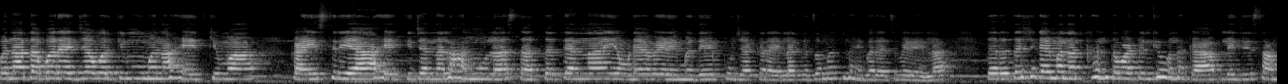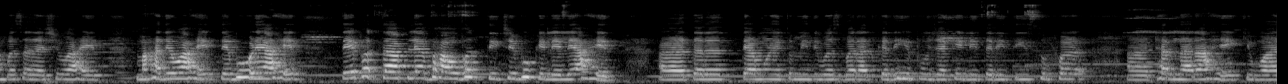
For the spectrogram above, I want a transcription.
पण आता बऱ्याच ज्या वर्किंग वुमन आहेत किंवा काही स्त्रिया आहेत की ज्यांना लहान मुलं असतात तर त्यांना एवढ्या वेळेमध्ये पूजा करायला जमत नाही बऱ्याच वेळेला. तर तशी काही मनात खंत वाटून घेऊ नका. आपले जे सांब सदाशिव आहेत महादेव आहेत ते भोळे आहेत ते फक्त आपल्या भावभक्तीचे भुकेलेले आहेत. तर त्यामुळे तुम्ही दिवसभरात कधीही पूजा केली तरी ती सुफळ ठरणार आहे किंवा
